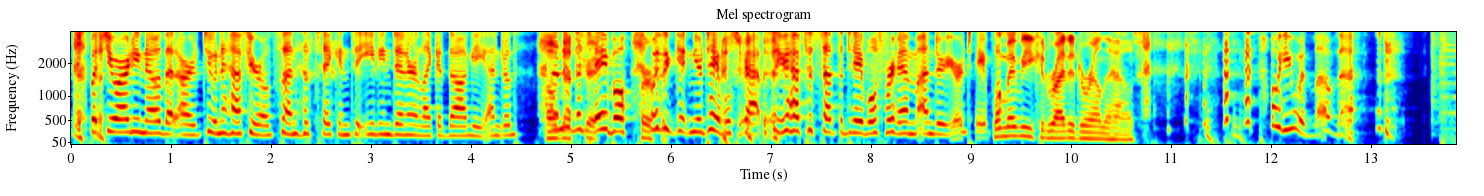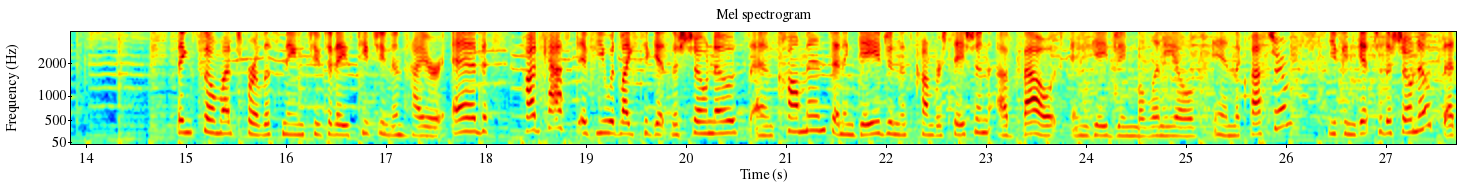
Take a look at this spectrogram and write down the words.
over. but you already know that our two and a half year old son has taken to eating dinner like a doggy under the Oh, under the great. table with getting your table scrapped. so you have to set the table for him under your table. well, maybe you could ride it around the house. Oh, he would love that. Thanks so much for listening to today's Teaching in Higher Ed podcast. If you would like to get the show notes and comment and engage in this conversation about engaging millennials in the classroom, you can get to the show notes at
